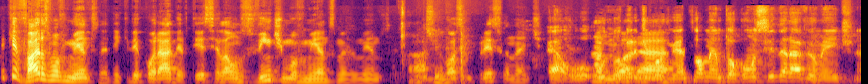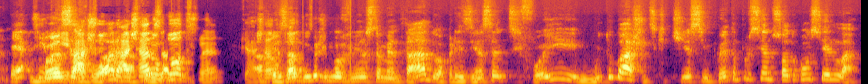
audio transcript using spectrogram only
É que vários movimentos, né? Tem que decorar, deve ter, sei lá, uns 20 movimentos mais ou menos. Ah, um negócio impressionante. É, o, agora, o, número de movimentos aumentou consideravelmente, né? É, mas agora. Racharam apesar, todos, né? Racharam apesar todos. do número de movimentos ter aumentado, a presença foi muito baixa, diz que tinha 50% só do conselho lá.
